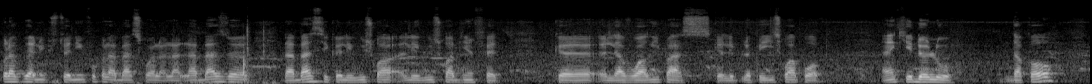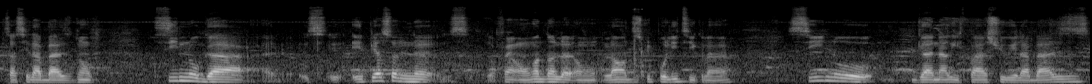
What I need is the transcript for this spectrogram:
pour la pyramide puisse tenir, il faut que la base soit là. La, la base, euh, la base c'est que les rues, soient, les rues soient bien faites, que la voirie passe, que le, pays soit propre, hein, qu'il y ait de l'eau. D'accord? Ça, c'est la base. Donc, si nos gars et personne ne enfin on rentre dans le là on discute politique là hein. si nos gars n'arrivent pas à assurer la base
